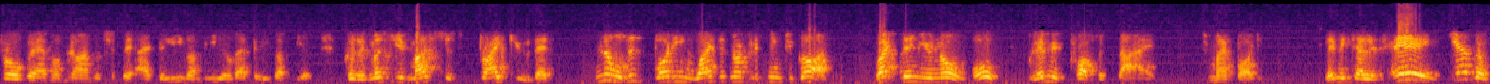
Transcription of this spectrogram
program of no, I must just say, I believe I'm healed, I believe I'm healed. Because it must, it must just strike you that, no, this body, why is it not listening to God? Right then you know, oh, let me prophesy to my body. Let me tell it, hey, hear the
